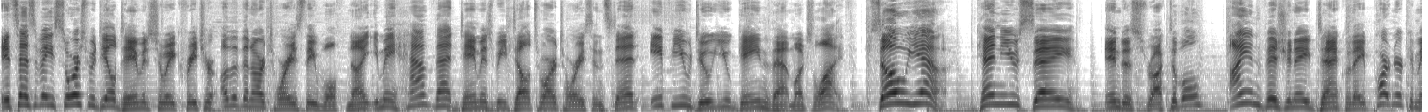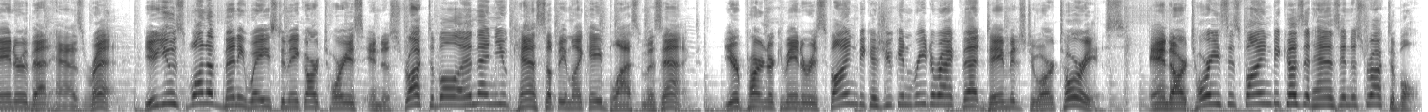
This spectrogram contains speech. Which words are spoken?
It says if a source would deal damage to a creature other than Artorias the Wolf Knight, you may have that damage be dealt to Artorias instead. If you do, you gain that much life. So yeah, can you say indestructible? I envision a deck with a partner commander that has red. You use one of many ways to make Artorias indestructible, and then you cast something like a Blasphemous Act. Your partner commander is fine because you can redirect that damage to Artorias. And Artorias is fine because it has indestructible.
